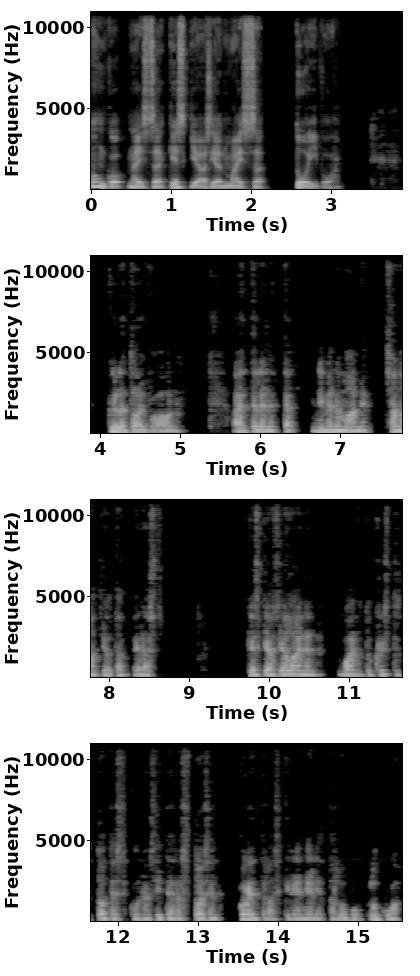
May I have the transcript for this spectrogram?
onko näissä Keski-Aasian maissa toivoa? Kyllä toivoa on. Ajattelen, että nimenomaan ne sanat, joita eräs keskiasialainen vainottu kristitty totesi, kun hän siteerasi toisen korintalaiskirjan neljättä lukua,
